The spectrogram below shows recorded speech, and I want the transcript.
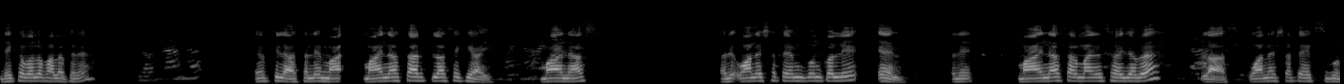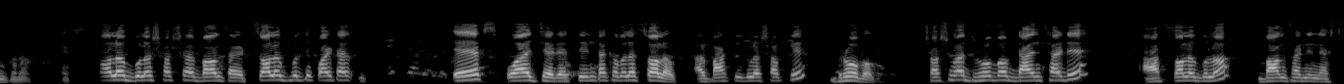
দেখে বলো ভালো করে। প্লাস তাহলে মাইনাস আর প্লাসে কি হয়? মাইনাস তাহলে ওয়ানের সাথে এম গুণ করলে এন তাহলে মাইনাস আর মাইনাস হয়ে যাবে প্লাস সাথে এক্স গুণ করো চলকগুলো সবসময় বাম সাইড চলক বলতে কয়টা? এক্স ওয়াই জেড এর তিনটাকে বলে চলক, আর বাকিগুলো সব কি? ধ্রুবক। সবসময় ধ্রুবক ডাইন সাইডে আর চলকগুলো বাম সাইডে নেক্সট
